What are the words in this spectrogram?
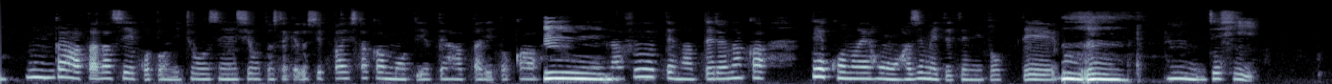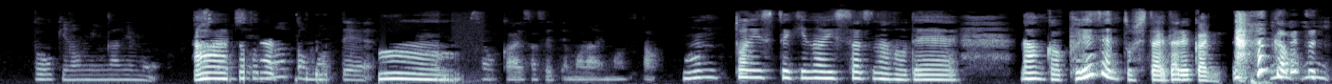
ん。うん、が新しいことに挑戦しようとしたけど、失敗したかもって言ってはったりとか、うみんん。なふーってなってる中で、この絵本を初めて手に取って、うんうん。うん、ぜひ、同期のみんなにも、ああ、そうだ。なと思って、うん。紹介させてもらいました。本当に素敵な一冊なので、なんかプレゼントしたい、誰かに。なんか別に、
